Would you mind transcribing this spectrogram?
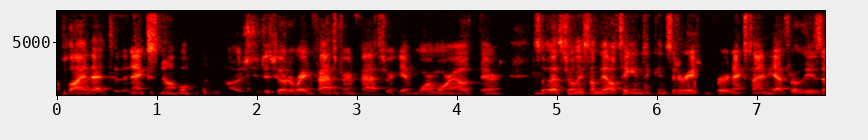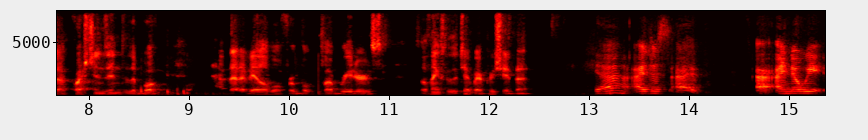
apply that to the next novel. I should just be able to write faster and faster and get more and more out there. So that's certainly something I'll take into consideration for next time. Yeah, throw these uh, questions into the book, have that available for book club readers. So thanks for the tip. I appreciate that. Yeah, I just I I know we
